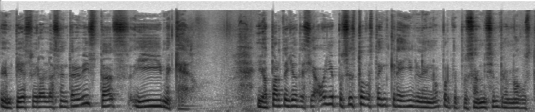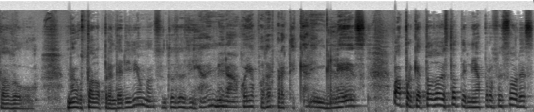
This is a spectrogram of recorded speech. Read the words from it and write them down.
empiezo a ir a las entrevistas y me quedo. Y aparte yo decía, oye, pues esto está increíble, ¿no? Porque pues a mí siempre me ha gustado, me ha gustado aprender idiomas. Entonces dije, ay, mira, voy a poder practicar inglés. Ah, porque todo esto tenía profesores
